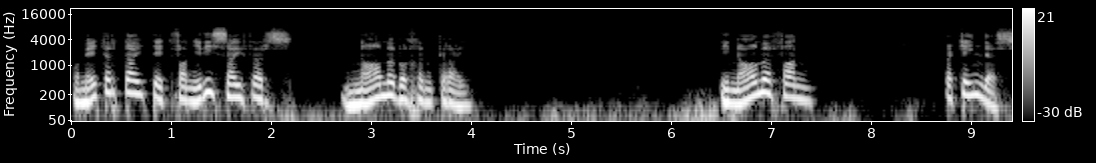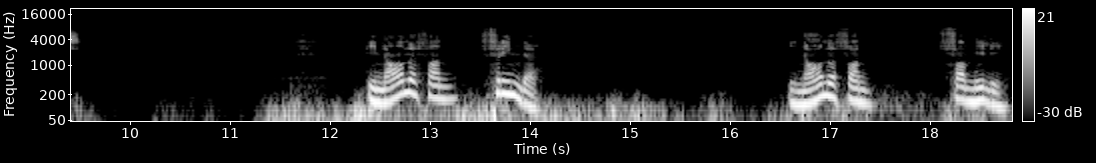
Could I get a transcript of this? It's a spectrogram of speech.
Maar mettertyd het van hierdie syfers name begin kry. Die name van bekendes. Die name van vriende. Die name van familie.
